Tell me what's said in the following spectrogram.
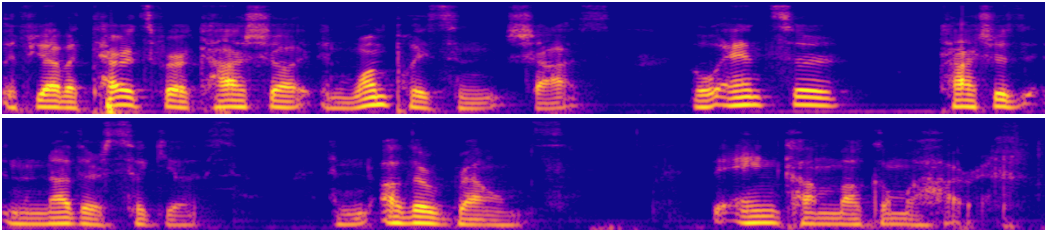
if you have a teretz for a kasha in one place in Shas, it will answer kashas in another sugyas and in other realms. Ve'ein kam makom maharich.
